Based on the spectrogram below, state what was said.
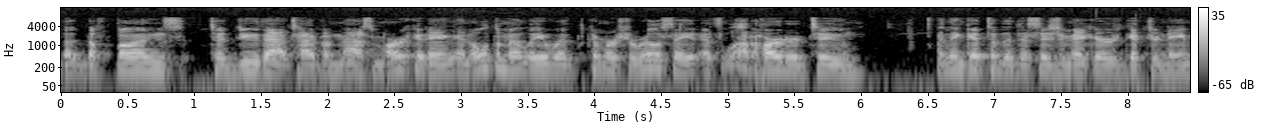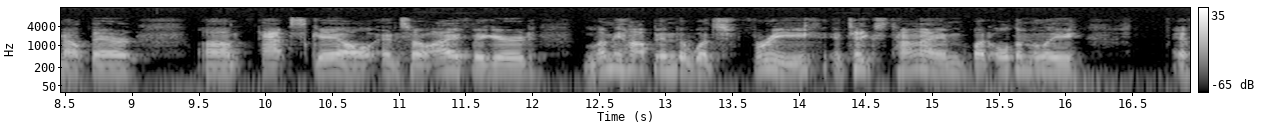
the, the funds to do that type of mass marketing. And ultimately, with commercial real estate, it's a lot harder to and then get to the decision makers, get your name out there um, at scale. And so I figured, let me hop into what's free. It takes time, but ultimately, if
